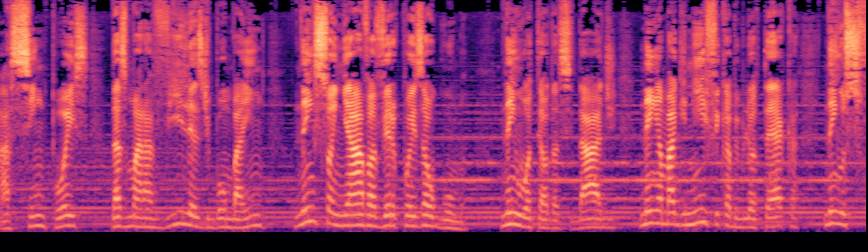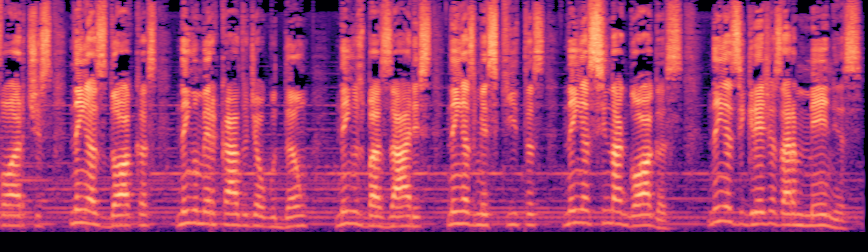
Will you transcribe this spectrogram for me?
Assim, pois, das maravilhas de Bombaim, nem sonhava ver coisa alguma. Nem o hotel da cidade, nem a magnífica biblioteca, nem os fortes, nem as docas, nem o mercado de algodão, nem os bazares, nem as mesquitas, nem as sinagogas, nem as igrejas armênias,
